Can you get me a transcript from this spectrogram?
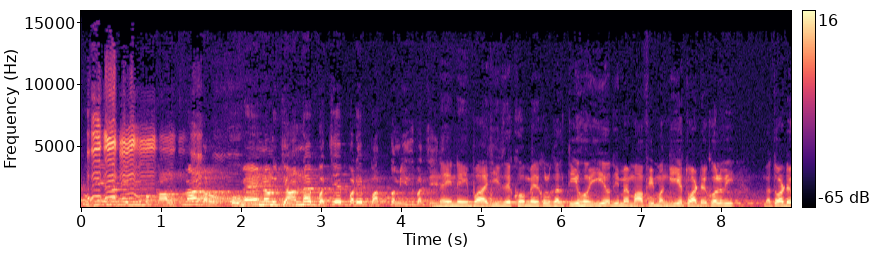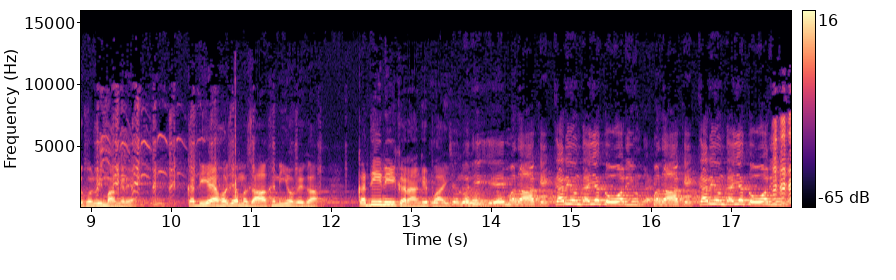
ਤੁਸੀਂ ਇਹਨਾਂ ਦੀ ਇੰਨੀ ਨਾ ਕਰੋ। ਮੈਂ ਇਹਨਾਂ ਨੂੰ ਜਾਣਦਾ ਬੱਚੇ ਬੜੇ ਬਦਤਮੀਜ਼ ਬੱਚੇ ਨਹੀਂ ਨਹੀਂ ਭਾਜੀ ਦੇਖੋ ਮੇਰੇ ਕੋਲ ਗਲਤੀ ਹੋਈ ਹੈ ਉਹਦੀ ਮੈਂ ਮਾਫੀ ਮੰਗੀ ਹੈ ਤੁਹਾਡੇ ਕੋਲ ਵੀ ਮੈਂ ਤੁਹਾਡੇ ਕੋਲ ਵੀ ਮੰਗ ਰਿਹਾ। ਕਦੀ ਇਹੋ ਜਿਹਾ ਮਜ਼ਾਕ ਨਹੀਂ ਹੋਵੇਗਾ। ਕਦੀ ਨਹੀਂ ਕਰਾਂਗੇ ਭਾਈ। ਚਲੋ ਜੀ ਇਹ ਮਜ਼ਾਕ ਇੱਕ ਵਾਰੀ ਹੁੰਦਾ ਜਾਂ ਦੋ ਵਾਰੀ ਹੁੰਦਾ? ਮਜ਼ਾਕ ਇੱਕ ਵਾਰੀ ਹੁੰਦਾ ਜਾਂ ਦੋ ਵਾਰੀ ਹੁੰਦਾ?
